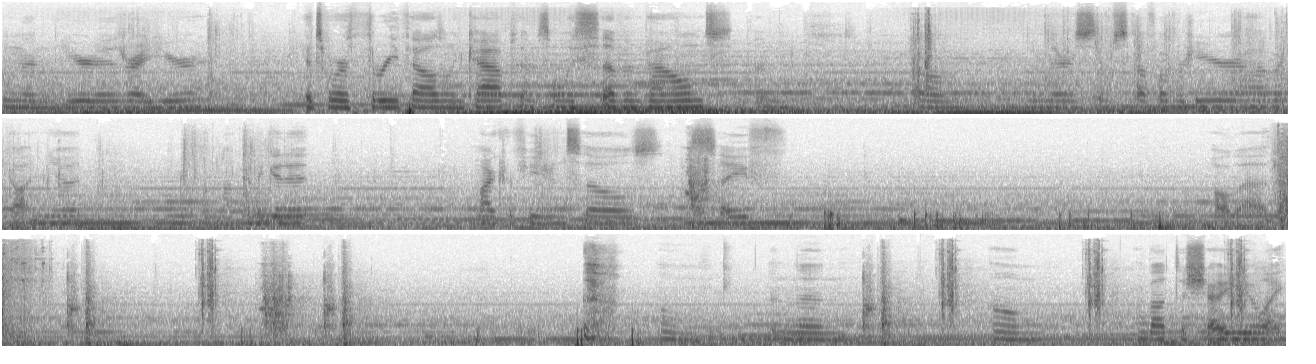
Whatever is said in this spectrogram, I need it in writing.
And then here it is, right here. It's worth 3,000 caps, and it's only seven pounds. And um, then there's some stuff over here I haven't gotten yet. I'm not gonna get it microfusion cells, safe, all that. um, and then, um, I'm about to show you like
